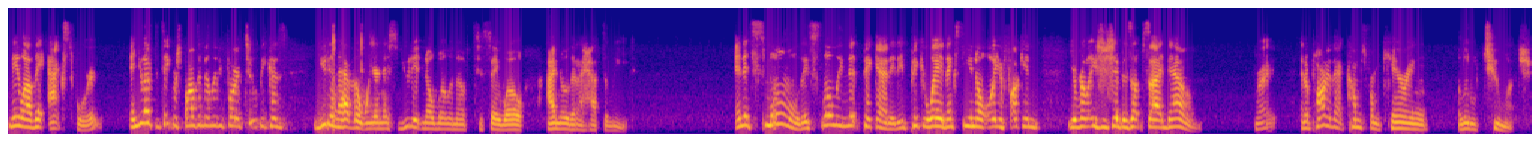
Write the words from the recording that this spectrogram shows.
meanwhile they asked for it. And you have to take responsibility for it too, because you didn't have the awareness, you didn't know well enough to say, well, I know that I have to lead. And it's small. They slowly nitpick at it. They pick away. Next thing you know, all your fucking your relationship is upside down, right? And a part of that comes from caring a little too much.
